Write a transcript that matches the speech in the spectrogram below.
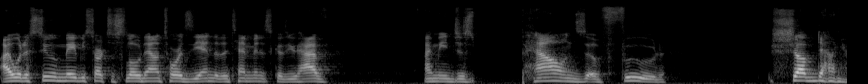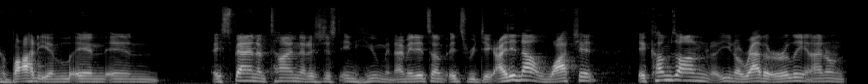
I would assume maybe starts to slow down towards the end of the 10 minutes because you have, I mean, just pounds of food shoved down your body in in in a span of time that is just inhuman. I mean, it's um, it's ridiculous. I did not watch it it comes on, you know, rather early, and I don't.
